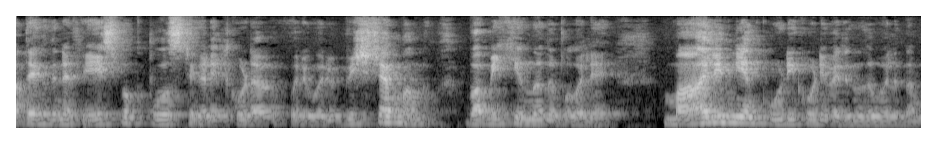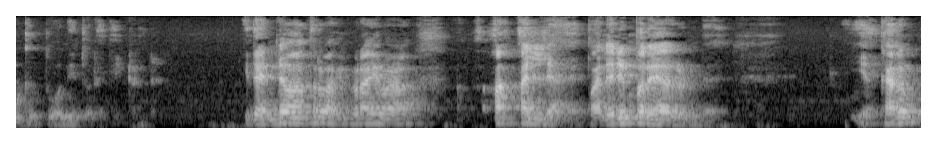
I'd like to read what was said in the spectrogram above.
അദ്ദേഹത്തിന്റെ ഫേസ്ബുക്ക് പോസ്റ്റുകളിൽ കൂടെ ഒരു ഒരു വിഷം വമിക്കുന്നത് പോലെ മാലിന്യം കൂടിക്കൂടി വരുന്നത് പോലെ നമുക്ക് തോന്നി തുടങ്ങിയിട്ടുണ്ട്. ഇതെന്റെ മാത്രം അഭിപ്രായം അല്ല പലരും പറയാറുണ്ട്. കാരണം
